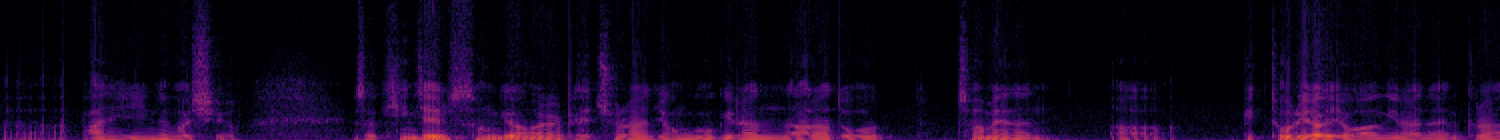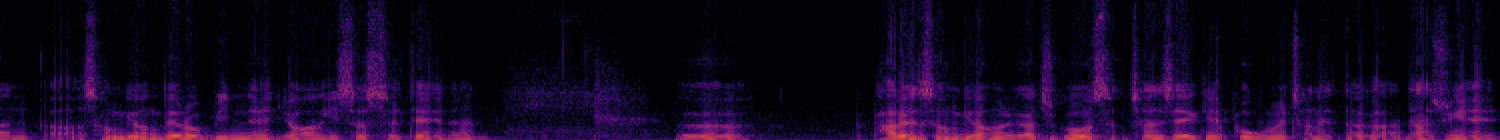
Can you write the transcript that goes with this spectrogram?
어, 많이 있는 것이요. 그래서 킹제임스 성경을 배출한 영국이라는 나라도 처음에는 어, 빅토리아 여왕이라는 그러한 어, 성경대로 믿는 여왕이 있었을 때에는 그 바른 성경을 가지고 전 세계에 복음을 전했다가 나중에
